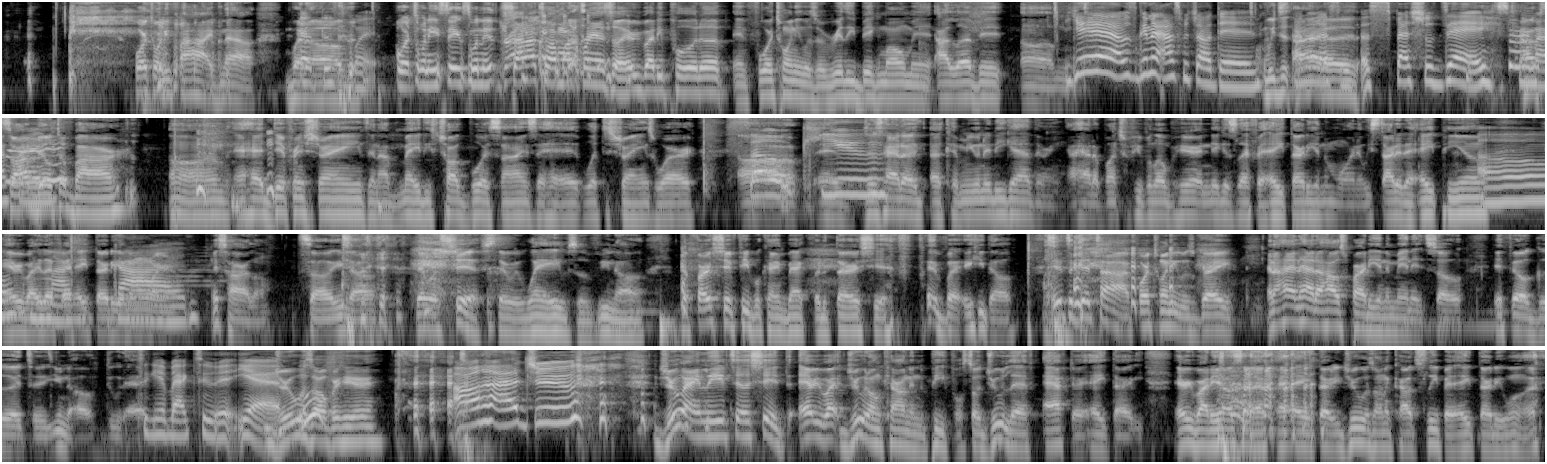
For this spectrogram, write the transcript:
425 now. But At this um, point, 426 when it drops. shout out to all my friends So Everybody pulled up and 420 was a really big moment. I love it. Um yeah, I was gonna ask what y'all did. we just I know I had that's a- a, a special day for I- my so I built a bar um, and had different strains, and I made these chalkboard signs that had what the strains were. so and cute. Just had a, a community gathering. I had a bunch of people over here, and niggas left at eight thirty in the morning. We started at eight p.m. oh, Everybody left at eight thirty in the morning. It's Harlem. So, you know, there were shifts, there were waves of, you know, the first shift people came back for the third shift. but, you know, it's a good time. 420 was great. And I hadn't had a house party in a minute. So it felt good to, you know, do that To get back to it, yeah. Drew was Oof. over here. Oh, hi, Drew. Drew ain't leave till shit. Everybody, Drew don't count in the people. So Drew left after 8.30. Everybody else left at 8.30. Drew was on the couch sleep at 8.31.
